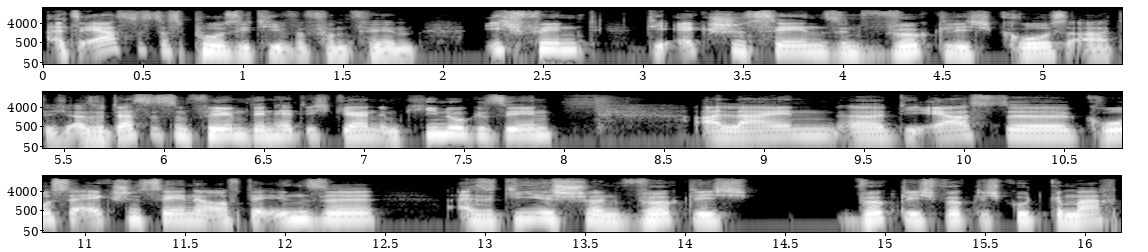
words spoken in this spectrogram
als erstes das Positive vom Film. Ich finde, die Action-Szenen sind wirklich großartig. Also, das ist ein Film, den hätte ich gern im Kino gesehen. Allein äh, die erste große Action-Szene auf der Insel, also die ist schon wirklich, wirklich, wirklich gut gemacht.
